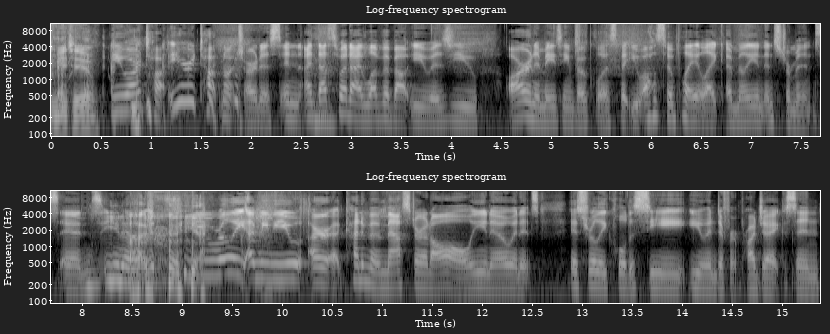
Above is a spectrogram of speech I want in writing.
Me too. you are top, you're a top notch artist, and I, that's what I love about you is you are an amazing vocalist, but you also play like a million instruments, and you know it's, you really. I mean, you are kind of a master at all, you know, and it's it's really cool to see you in different projects and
